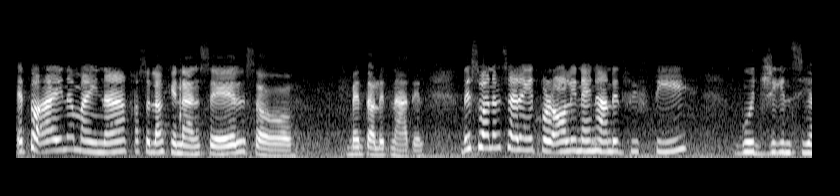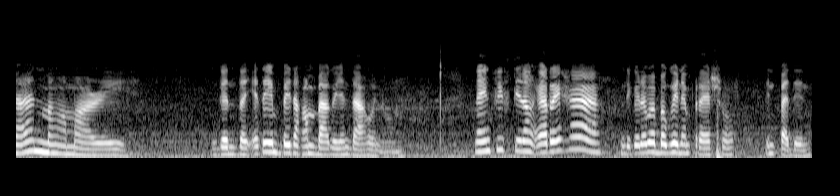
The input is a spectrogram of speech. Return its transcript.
Ito ay namay na, kaso lang kinancel. So, benta ulit natin. This one, I'm selling it for only 950. Good jeans yan, mga mare. Ganda. Ito yung pinakang bago yung dahon, oh. 950 lang ere ha. Hindi ko na babaguhin ang presyo. Yun pa din.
